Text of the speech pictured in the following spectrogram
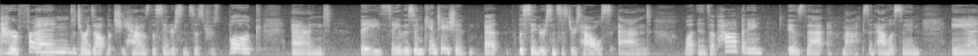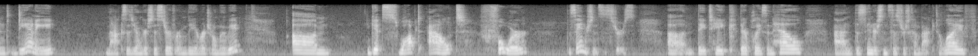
her friend, turns out that she has the Sanderson sisters book and they say this incantation at the Sanderson sisters house and what ends up happening is that Max and Allison and Danny, Max's younger sister from the original movie, um, get swapped out for the Sanderson sisters. Um, they take their place in hell and the Sanderson sisters come back to life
